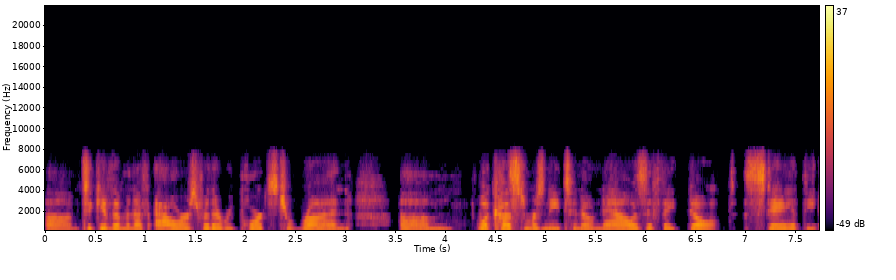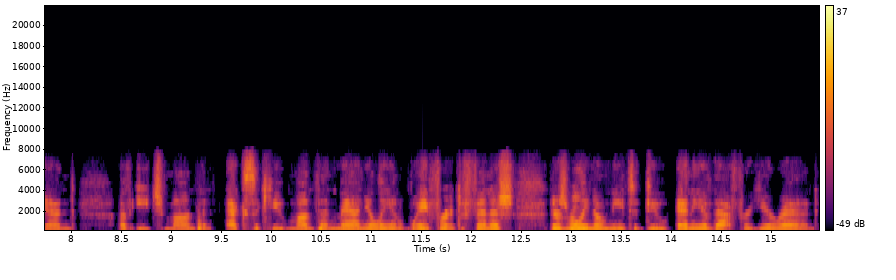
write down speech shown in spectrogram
um, to give them enough hours for their reports to run. Um, what customers need to know now is if they don't stay at the end of each month and execute month end manually and wait for it to finish, there's really no need to do any of that for year end.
